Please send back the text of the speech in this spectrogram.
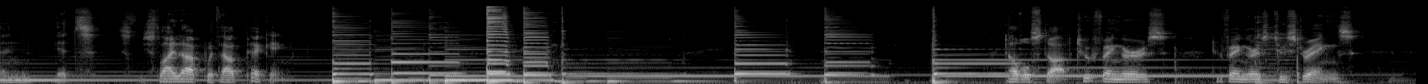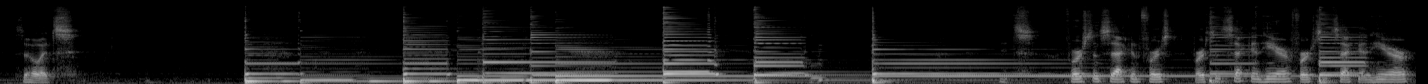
Then it's slide up without picking. double stop, two fingers, two fingers, two strings. So it's it's first and second, first first and second here, first and second here,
